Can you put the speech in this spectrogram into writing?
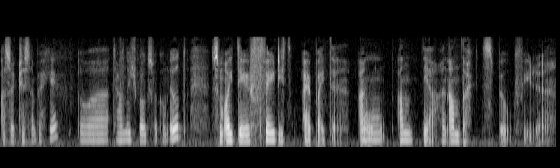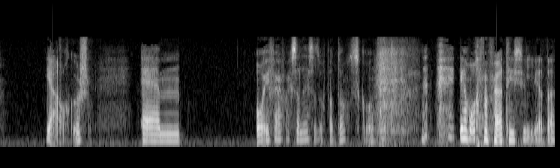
Altså kristne bøker. Og det er en ny bok som har kommet ut, som øyder ferdig arbeid. An, an, ja, en andaktsbok for ja, akkurat. Um, og jeg får faktisk lese det opp på dansk. jeg håper bare at jeg ikke leder det.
